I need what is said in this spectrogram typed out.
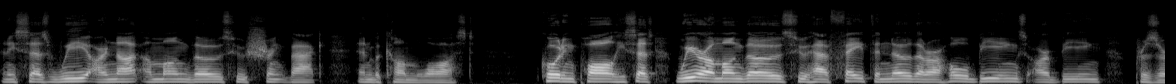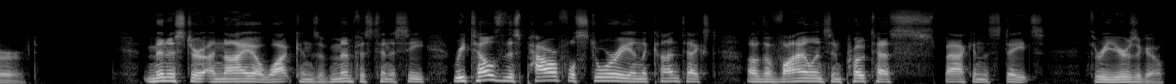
And he says, We are not among those who shrink back and become lost. Quoting Paul, he says, We are among those who have faith and know that our whole beings are being preserved. Minister Anaya Watkins of Memphis, Tennessee, retells this powerful story in the context of the violence and protests back in the States three years ago,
